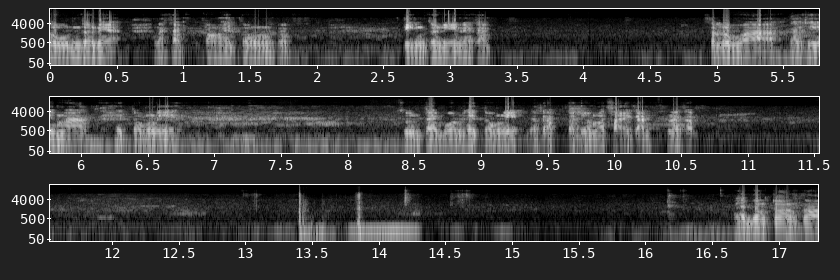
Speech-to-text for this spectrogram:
ศูนย์ตัวเนี้ยนะครับต้องให้ตรงกับติ่งตัวนี้นะครับ สรุปว่าก็คือมาร์กให้ตรงนี้ ศูนย์ใต้บนให้ตรงนี้นะครับก็เดี๋ยวมาใส่กันนะครับในเบื้องต้นก็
